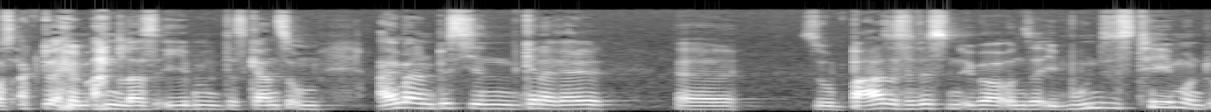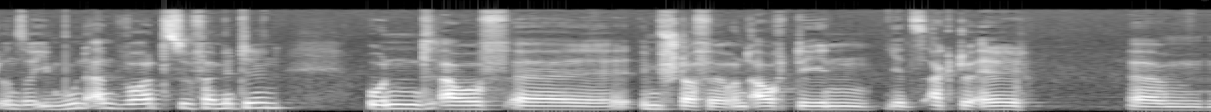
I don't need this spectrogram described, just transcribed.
aus aktuellem Anlass eben das Ganze, um einmal ein bisschen generell äh, so Basiswissen über unser Immunsystem und unsere Immunantwort zu vermitteln und auf äh, Impfstoffe und auch den jetzt aktuell ähm,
